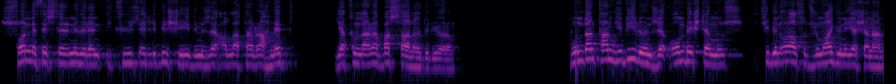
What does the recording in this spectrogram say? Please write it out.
son nefeslerini veren 251 şehidimize Allah'tan rahmet, yakınlarına başsağlığı diliyorum. Bundan tam 7 yıl önce 15 Temmuz 2016 Cuma günü yaşanan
